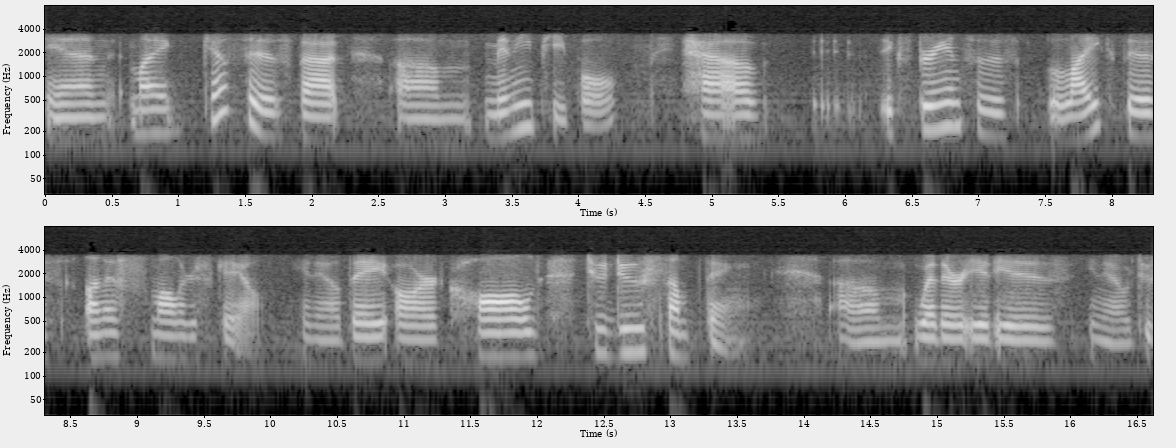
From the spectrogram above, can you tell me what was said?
And my guess is that um, many people have experiences like this on a smaller scale. You know, they are called to do something, um, whether it is you know, to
